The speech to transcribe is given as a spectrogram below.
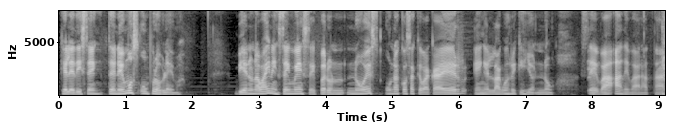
que le dicen, tenemos un problema. Viene una vaina en seis meses, pero no es una cosa que va a caer en el lago Enriquillo, no. Se va a desbaratar.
